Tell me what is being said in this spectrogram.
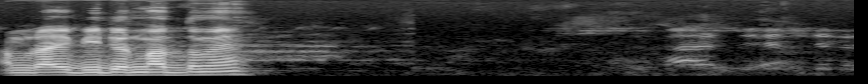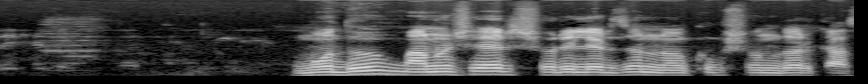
আমরা এই ভিডিওর মাধ্যমে মধু মানুষের শরীরের জন্য খুব সুন্দর কাজ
